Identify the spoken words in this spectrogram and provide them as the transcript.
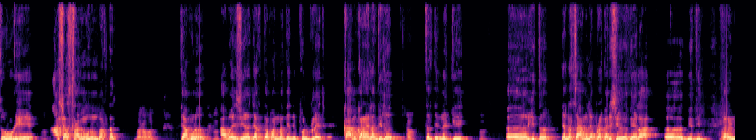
तरुण हे आशास्थान म्हणून बघतात. बरोबर. त्यामुळं अभयसिंह जगतापांना त्यांनी फुल फ्लेज काम करायला दिलं. तर ते नक्की इथं त्यांना चांगल्या प्रकारे शेअर द्यायला देतील. कारण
